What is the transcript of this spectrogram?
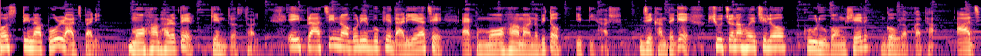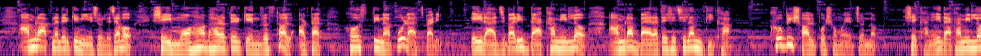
হস্তিনাপুর রাজবাড়ি, মহাভারতের কেন্দ্রস্থল। এই প্রাচীন নগরীর বুকে দাঁড়িয়ে আছে এক মহামানবিত ইতিহাস। যেখান থেকে সূচনা হয়েছিল কুরু বংশের গৌরব কথা আজ আমরা আপনাদেরকে নিয়ে চলে যাব সেই মহাভারতের কেন্দ্রস্থল, অর্থাৎ হস্তিনাপুর রাজবাড়ি। এই রাজবাড়ির দেখা মিলল আমরা বেড়াতে এসেছিলাম দীঘা। খুবই স্বল্প সময়ের জন্য। সেখানেই দেখা মিলল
